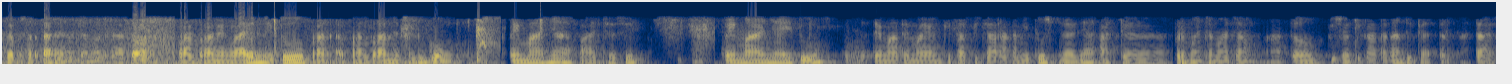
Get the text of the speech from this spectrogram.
ada peserta dan ada moderator. Peran-peran yang lain itu peran-peran yang pendukung. Temanya apa aja sih? temanya itu tema-tema yang kita bicarakan itu sebenarnya ada bermacam-macam atau bisa dikatakan tidak terbatas.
